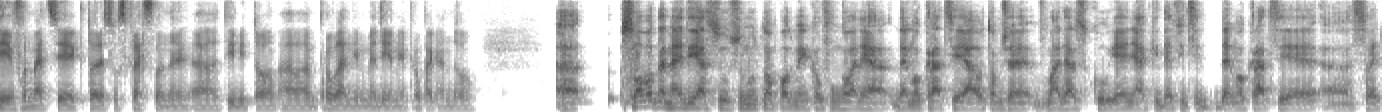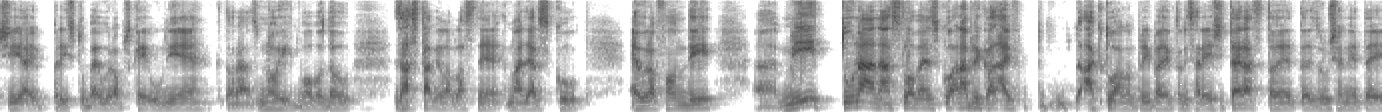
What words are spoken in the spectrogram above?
tie informácie, ktoré sú skreslené týmito provládnymi médiami a propagandou. Slobodné médiá sú, sú nutnou podmienkou fungovania demokracie a o tom, že v Maďarsku je nejaký deficit demokracie, svedčí aj prístup Európskej únie, ktorá z mnohých dôvodov zastavila vlastne Maďarsku eurofondy. My tu na, na Slovensku, a napríklad aj v aktuálnom prípade, ktorý sa rieši teraz, to je, to je zrušenie tej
